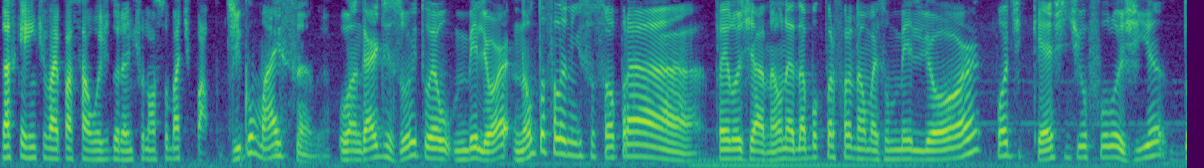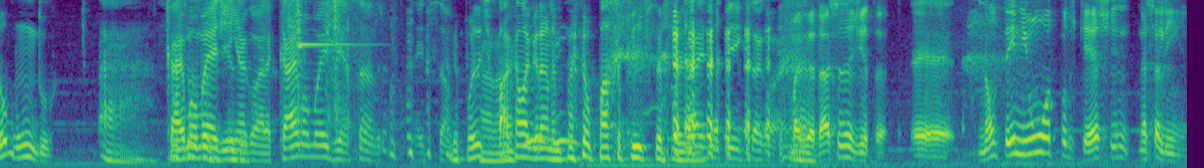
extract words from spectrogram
das que a gente vai passar hoje durante o nosso bate-papo. Digo mais, Sandro. O Hangar 18 é o melhor, não tô falando isso só pra, pra elogiar não, né, da boca para fora não, mas o melhor podcast de ufologia do mundo. Ah, cai uma moedinha ouvidos. agora. Cai uma moedinha, Sandro, na edição. depois eu te pago aquela grana. Eu passo o Pix depois. Né? Faz o Pix agora. Mas verdade seja dita, é, não tem nenhum outro podcast nessa linha.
